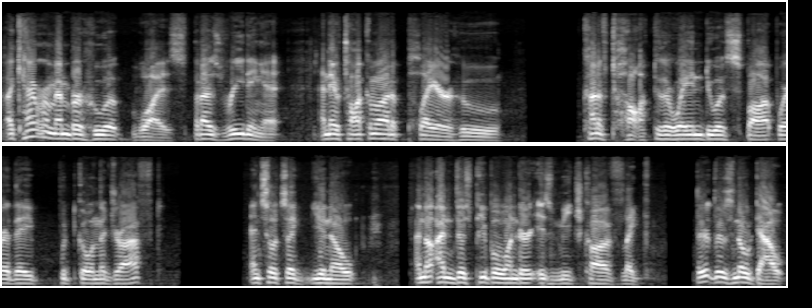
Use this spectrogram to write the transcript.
I can't remember who it was, but I was reading it, and they were talking about a player who kind of talked their way into a spot where they would go in the draft. And so it's like, you know, know, and there's people wonder is Michkov like? There, there's no doubt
